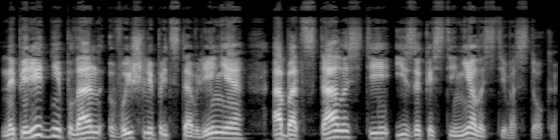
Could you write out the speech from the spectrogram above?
на передний план вышли представления об отсталости и закостенелости Востока,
